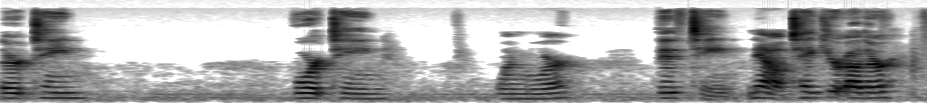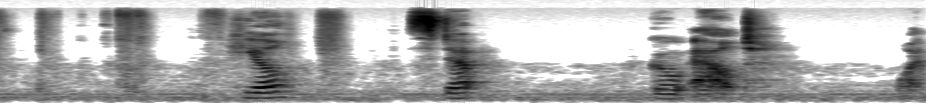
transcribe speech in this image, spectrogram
13, 14, one more, 15. Now take your other heel, step, go out, one,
